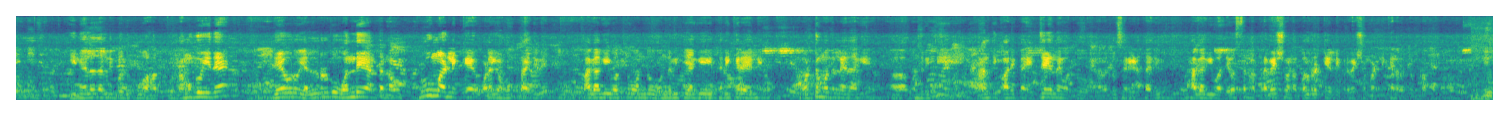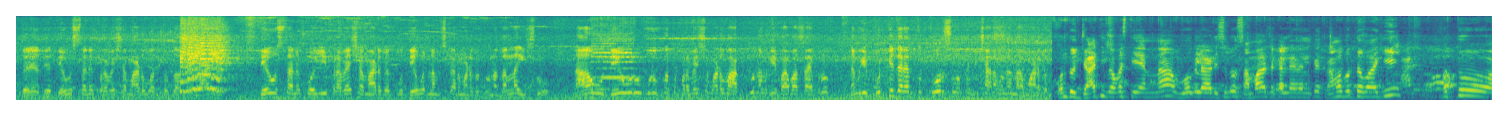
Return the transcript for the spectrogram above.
ಈ ನೆಲದಲ್ಲಿ ಬದುಕುವ ಹಕ್ಕು ನಮಗೂ ಇದೆ. ದೇವರು ಎಲ್ರಿಗೂ ಒಂದೇ ಅಂತ ನಾವು ಪ್ರೂವ್ ಮಾಡಲಿಕ್ಕೆ ಒಳಗೆ ಹೋಗ್ತಾ ಇದ್ದೀವಿ. ಹಾಗಾಗಿ ಇವತ್ತು ಒಂದು ಒಂದು ರೀತಿಯಾಗಿ ತರೀಕೆರೆಯಲ್ಲಿ ಮೊಟ್ಟ ಮೊದಲನೇದಾಗಿ ಒಂದು ರೀತಿ ಕ್ರಾಂತಿಕಾರಿಕ ಹೆಜ್ಜೆಯನ್ನು ಇವತ್ತು ನಾವೆಲ್ಲರೂ ಸರಿ ಇಡ್ತಾ ಇದ್ದೀವಿ. ಹಾಗಾಗಿ ಇವತ್ತು ದೇವಸ್ಥಾನದ ಪ್ರವೇಶವನ್ನು ಬಲರೊಟ್ಟಿಯಲ್ಲಿ ಪ್ರವೇಶ ಮಾಡಲಿಕ್ಕೆ ನಾವೆಲ್ಲರೂ ನೀವು ದೇವಸ್ಥಾನಕ್ಕೆ ಪ್ರವೇಶ ಮಾಡುವಂಥದ್ದು ದೇವಸ್ಥಾನಕ್ಕೆ ಹೋಗಿ ಪ್ರವೇಶ ಮಾಡಬೇಕು, ದೇವ್ರ ನಮಸ್ಕಾರ ಮಾಡಬೇಕು ಅನ್ನೋದಲ್ಲ ಇಶ್ಯೂ ನಾವು ದೇವರು ಗುಡುಕೊತ್ತು ಪ್ರವೇಶ ಮಾಡುವ ಹಕ್ಕು ನಮಗೆ ಬಾಬಾ ಸಾಹೇಬರು ನಮಗೆ ಕೊಟ್ಟಿದ್ದಾರೆ ಅಂತ ತೋರಿಸುವಂಥ ವಿಚಾರವನ್ನು ನಾವು ಮಾಡಬೇಕು. ಒಂದು ಜಾತಿ ವ್ಯವಸ್ಥೆಯನ್ನ ಹೋಗಲಾಡಿಸಲು ಸಮಾಜ ಕಲ್ಯಾಣಕ್ಕೆ ಕ್ರಮಬದ್ಧವಾಗಿ ಮತ್ತು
